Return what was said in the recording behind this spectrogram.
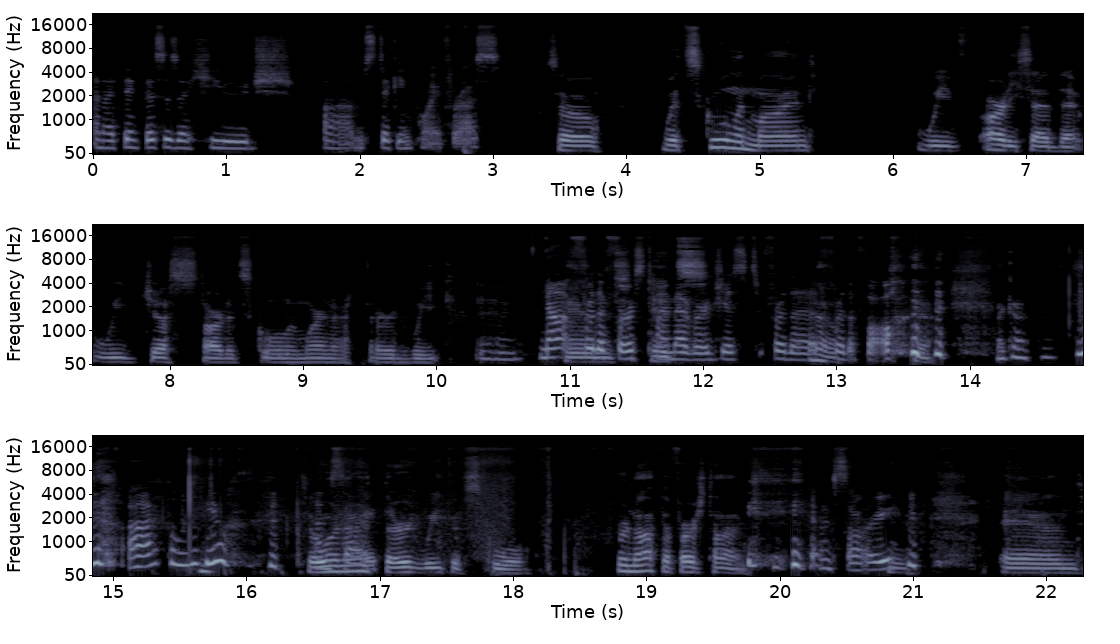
and I think this is a huge um, sticking point for us. So with school in mind, we've already said that we just started school and we're in our third week. hmm Not for the first time ever, just for the No. for the fall. Yeah. I got this. I believe you. So I'm we're in our third week of school. For not the first time. I'm sorry. and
